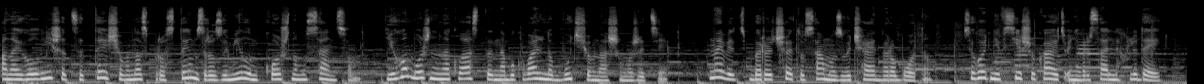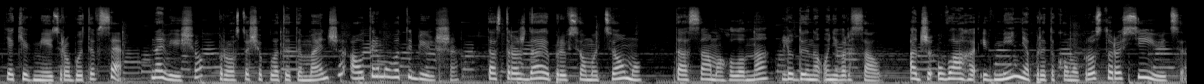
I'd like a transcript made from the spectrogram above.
А найголовніше це те, що вона з простим, зрозумілим кожному сенсом. Його можна накласти на буквально будь-що в нашому житті, навіть беручи ту саму звичайну роботу. Сьогодні всі шукають універсальних людей, які вміють робити все. Навіщо? Просто щоб платити менше, а отримувати більше. Та страждає при всьому цьому та сама головна людина універсал. Адже увага і вміння при такому просто розсіюються.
